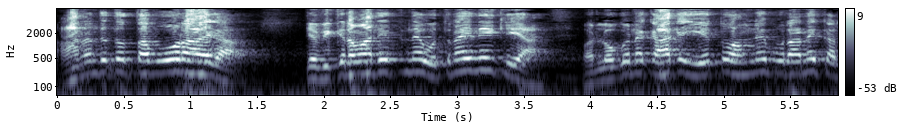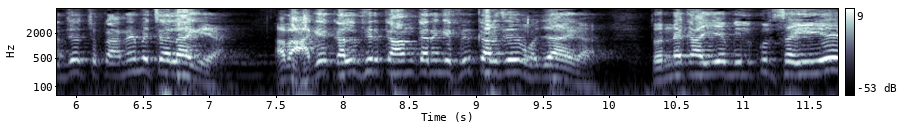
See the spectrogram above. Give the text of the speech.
आनंद तो तब और आएगा कि विक्रमादित्य ने उतना ही नहीं किया। और लोगों ने कहा कि ये तो हमने पुराने कर्जे चुकाने में चला गया। अब आगे कल फिर काम करेंगे, फिर कर्जे हो जाएगा। तो उन्होंने कहा, ये बिल्कुल सही है।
